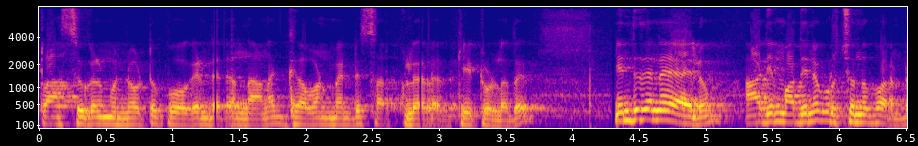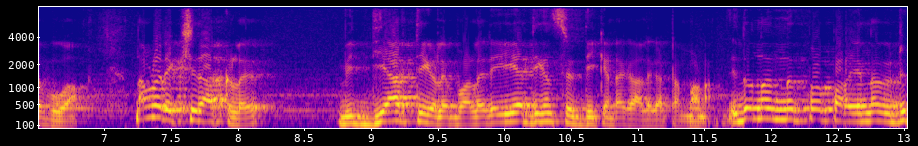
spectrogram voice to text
ക്ലാസ്സുകൾ മുന്നോട്ട് പോകേണ്ടതെന്നാണ് ഗവൺമെന്റ് സർക്കുലർ ഇറക്കിയിട്ടുള്ളത്. എന്തു തന്നെയായാലും ആദ്യം അതിനെക്കുറിച്ചൊന്ന് പറഞ്ഞിട്ട് പോവാം. നമ്മുടെ രക്ഷിതാക്കൾ വിദ്യാർത്ഥികളെ വളരെയധികം ശ്രദ്ധിക്കേണ്ട കാലഘട്ടമാണ്. ഇതൊന്നും ഇന്നിപ്പോൾ പറയുന്ന ഒരു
